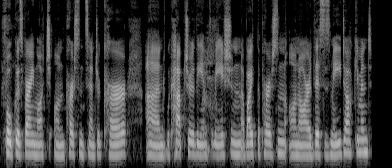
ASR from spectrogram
focus very much on person centered care and we capture the information about the person on our This Is Me document.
